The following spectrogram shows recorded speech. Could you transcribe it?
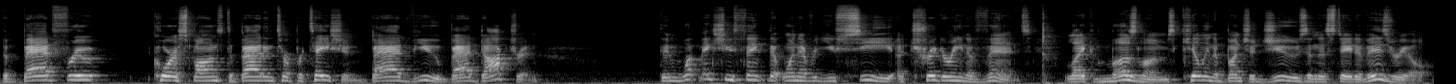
the bad fruit corresponds to bad interpretation, bad view, bad doctrine, then what makes you think that whenever you see a triggering event like Muslims killing a bunch of Jews in the state of Israel,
